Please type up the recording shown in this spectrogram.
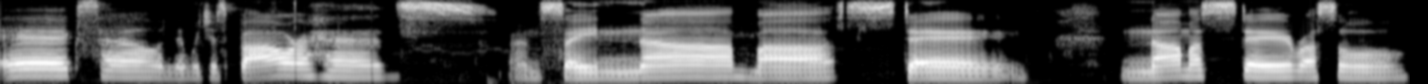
Exhale, and then we just bow our heads and say Namaste. Namaste, Russell.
